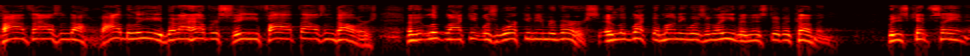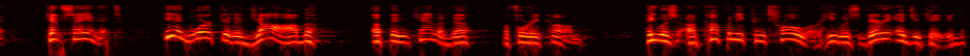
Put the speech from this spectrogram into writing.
$5,000. I believe that I have received $5,000. And it looked like it was working in reverse. It looked like the money was leaving instead of coming. But he's kept saying it, kept saying it. He had worked at a job up in Canada before he come. He was a company controller. He was very educated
